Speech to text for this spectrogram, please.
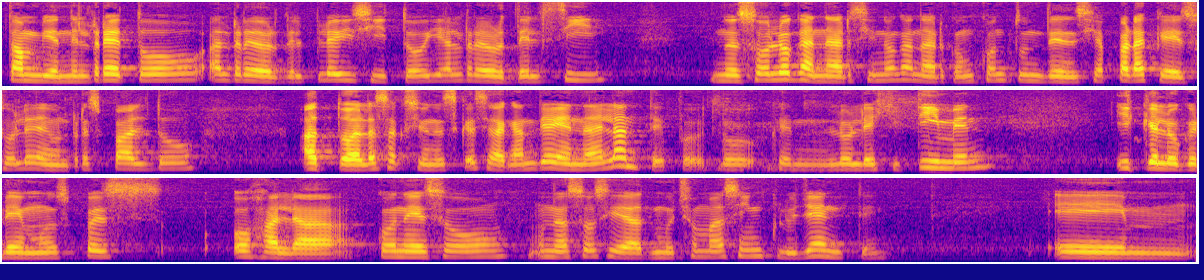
también el reto alrededor del plebiscito y alrededor del sí, no es solo ganar, sino ganar con contundencia para que eso le dé un respaldo a todas las acciones que se hagan de ahí en adelante, pues lo, que lo legitimen y que logremos, pues ojalá con eso una sociedad mucho más incluyente. Eh,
